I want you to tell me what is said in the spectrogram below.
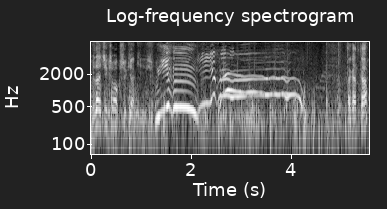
Wydajcie okrzyk jakiś. Juhu! Juhu! Agatka? Jak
